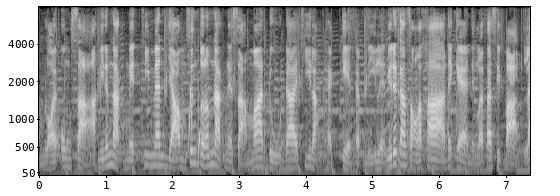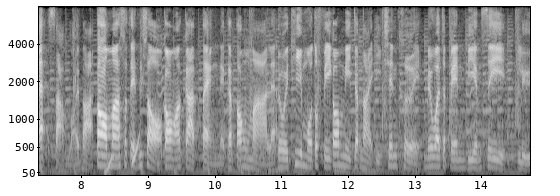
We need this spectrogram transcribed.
300 องศา มีน้ำหนักเม็ดที่แม่นยำซึ่งตัวน้ำหนักเนี่ยสามารถดูได้ที่หลังแพ็กเกจแบบนี้เลยมีด้วยกันสองราคาได้แก่ 180 บาท และ 300 บาท ต่อมาสเต็ปที่ 2 กองอากาศแต่งเนี่ยก็ต้องมาแล้วโดยที่ m o t o f i x ก็มีจำหน่ายอีกเช่นเคย ไม่ว่าจะเป็น BMC หรือ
